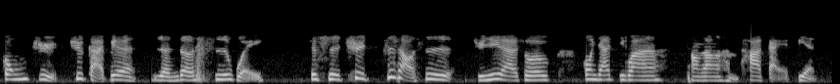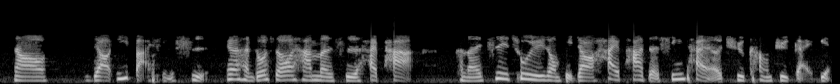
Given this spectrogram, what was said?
工具去改变人的思维，就是去至少是举例来说，公家机关常常很怕改变，然后比较依法行事，因为很多时候他们是害怕，可能是出于一种比较害怕的心态而去抗拒改变。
